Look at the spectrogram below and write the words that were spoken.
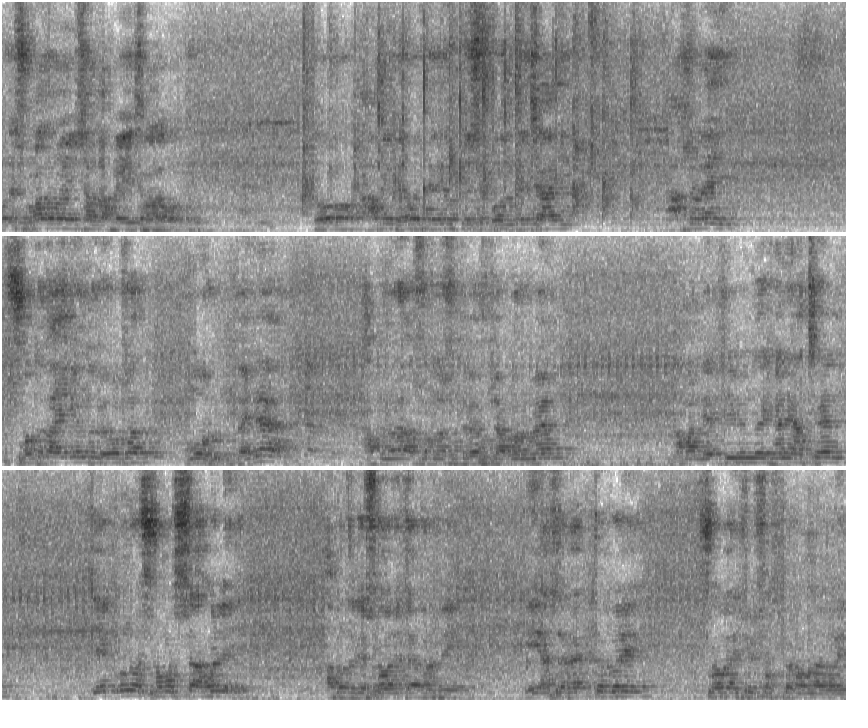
ওদের সমাধান ইনশাল্লাহ হয়েছে ভালো মতো। তো আমি ব্যবসায়ীদের উদ্দেশ্যে বলতে চাই আসলেই সততাই কিন্তু ব্যবসার মূল তাই না? আপনারা সততার সাথে ব্যবসা করবেন। আমার নেতৃবৃন্দ এখানে আছেন। যে কোনো সমস্যা হলে আপনাদেরকে সহযোগিতা করবে। এই আশা ব্যক্ত করে সবাই সুস্বাস্থ্য কামনা করে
